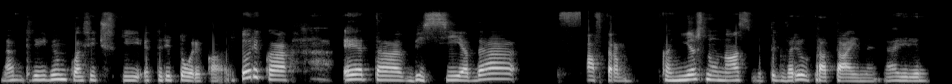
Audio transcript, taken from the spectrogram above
Да, прием классический – это риторика. Риторика – это беседа с автором. Конечно, у нас, вот ты говорил про тайны, да, Ирин,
